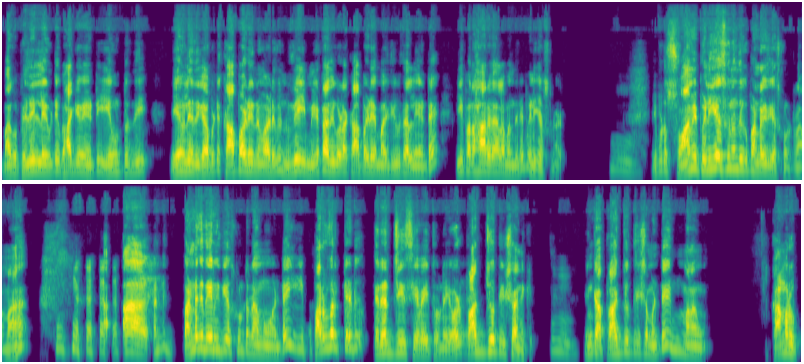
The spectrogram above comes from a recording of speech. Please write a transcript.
మాకు పెళ్ళిళ్ళు ఏమిటి? భాగ్యం ఏమిటి? ఏముంటుంది? ఏం లేదు కాబట్టి కాపాడిన వాడివి. నువ్వే ఈ మిగతాది కూడా కాపాడే మా జీవితాలని అంటే ఈ పదహారు వేల మందిని పెళ్ళి చేసుకున్నాడు. ఇప్పుడు స్వామి పెళ్ళి చేసుకున్నందుకు పండగ చేసుకుంటున్నామా? అంటే పండగ దేనికి చేసుకుంటున్నాము అంటే ఈ పర్వర్టెడ్ ఎనర్జీస్ ఏవైతే ఉన్నాయో వాడు ప్రాగ్జ్యోతిషానికి. ఇంకా ప్రాగ్జ్యోతిషం అంటే మనం కామరూప్.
